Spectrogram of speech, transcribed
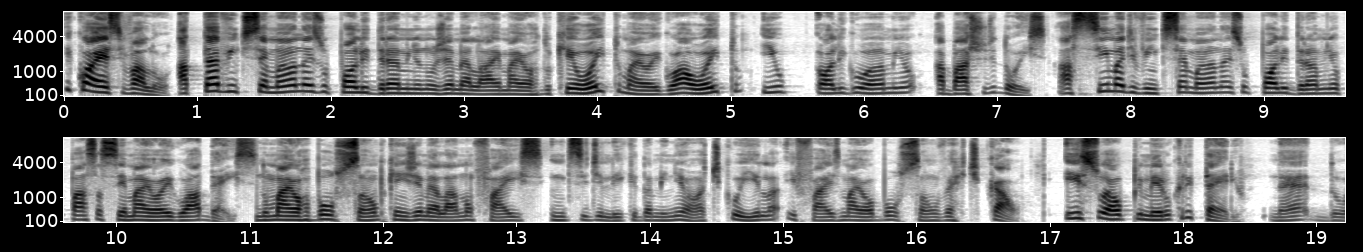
E qual é esse valor? Até 20 semanas, o polidrâmino no gemelar é maior do que 8, maior ou igual a 8, e o oligoâmino abaixo de 2. Acima de 20 semanas, o polidrâmino passa a ser maior ou igual a 10. No maior bolsão, porque em gemelar não faz índice de líquido amniótico ILA e faz maior bolsão vertical. Isso é o primeiro critério né, do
